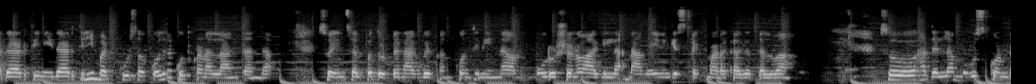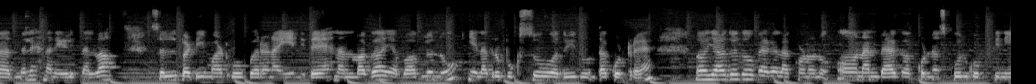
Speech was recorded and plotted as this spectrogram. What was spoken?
ಅದಾಡ್ತೀನಿ, ಇದಾಡ್ತೀನಿ. ಬಟ್ ಕೂರ್ಸೋಕೆ ಹೋದ್ರೆ ಕೂತ್ಕೊಳಲ್ಲ ಅಂತಂದ. ಸೊ ಇನ್ನು ಸ್ವಲ್ಪ ದೊಡ್ಡನಾಗ್ಬೇಕು ಅನ್ಕೊಂತೀನಿ. ಇನ್ನ ಮೂರು ವರ್ಷನೂ ಆಗಿಲ್ಲ. ನಾವೇನಿಗೆ ಎಕ್ಸ್ಪೆಕ್ಟ್ ಮಾಡೋಕ್ಕಾಗತ್ತಲ್ವಾ? ಸೊ ಅದೆಲ್ಲ ಮುಗಿಸ್ಕೊಂಡಾದ್ಮೇಲೆ ನಾನು ಹೇಳಿದ್ನಲ್ವಾ, ಸ್ವಲ್ಪ ಡಿ ಮಾರ್ಟ್ಗೆ ಹೋಗಿ ಬರೋಣ, ಏನಿದೆ? ನನ್ನ ಮಗ ಯಾವಾಗ್ಲೂ ಏನಾದರೂ ಬುಕ್ಸು ಅದು ಇದು ಅಂತ ಕೊಟ್ಟರೆ ಬ್ಯಾಗ್ ಬ್ಯಾಗಲ್ಲಿ ಹಾಕೊಂಡು ನಾನು ಬ್ಯಾಗ್ ಹಾಕೊಂಡು ನಾನು ಸ್ಕೂಲ್ಗೆ ಹೋಗ್ತೀನಿ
